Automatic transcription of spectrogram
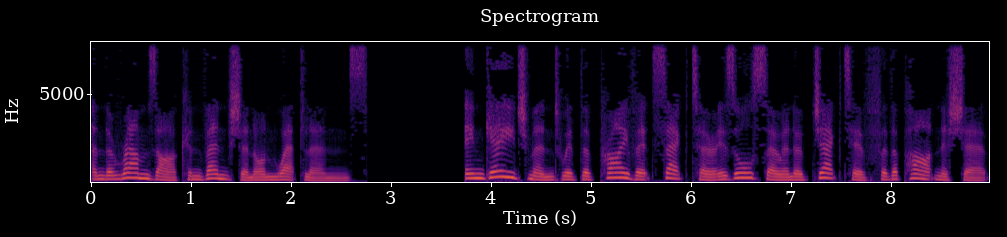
and the Ramsar Convention on Wetlands. Engagement with the private sector is also an objective for the partnership.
